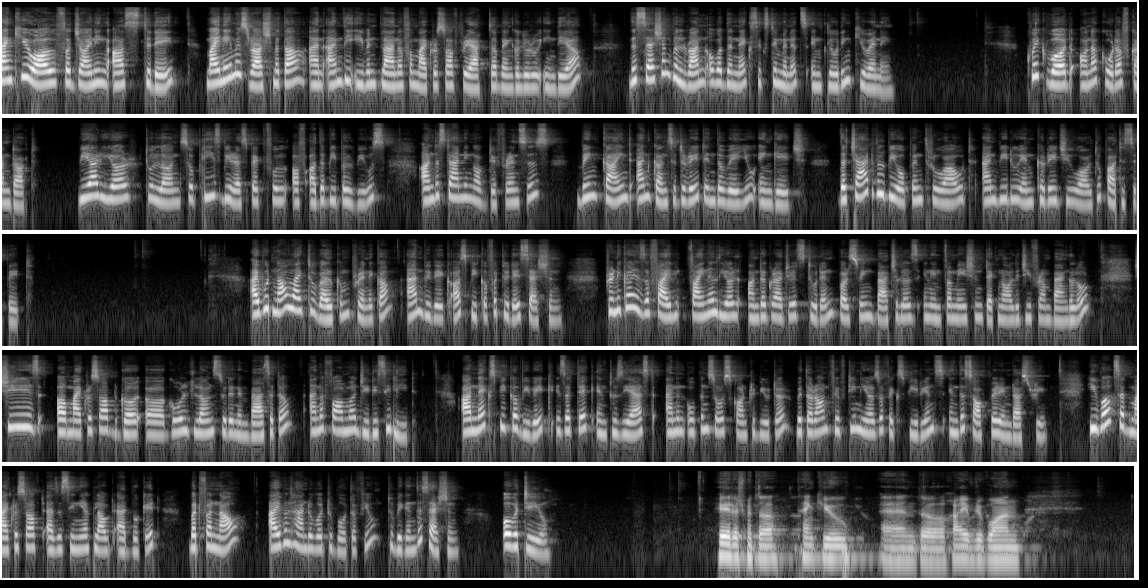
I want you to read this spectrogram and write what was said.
Thank you all for joining us today. My name is Rashmita, and I'm the event planner for Microsoft Reactor Bengaluru, India. This session will run over the next 60 minutes, including Q&A. Quick word on our code of conduct. We are here to learn, so please be respectful of other people's views, understanding of differences, being kind and considerate in the way you engage. The chat will be open throughout, and we do encourage you all to participate. I would now like to welcome Prnika and Vivek, our speaker for today's session. Prnika is a fi final year undergraduate student pursuing bachelor's in information technology from Bangalore. She is a Microsoft Go uh, Gold Learn Student Ambassador and a former GDSC lead. Our next speaker, Vivek, is a tech enthusiast and an open source contributor with around 15 years of experience in the software industry. He works at Microsoft as a senior cloud advocate, but for now, I will hand over to both of you to begin the session. Over to you. Hey, Rashmita. Thank you. And uh, hi, everyone.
